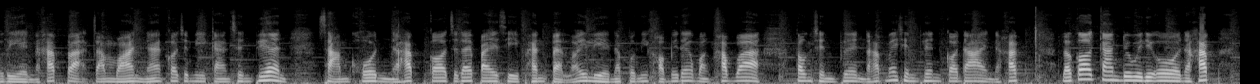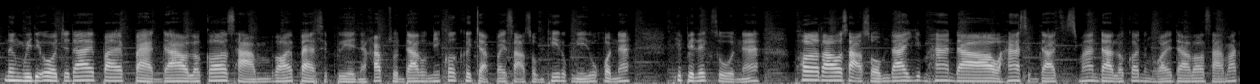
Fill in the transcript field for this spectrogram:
เหรียญนะครับ ประจำวันนะก็จะมีการเชิญเพื่อน 3 คนนะครับ ก็จะได้ไป 4,800 เหรียญนะตรงนี้เขาไม่ได้บังคับว่าต้องเชิญเพื่อนนะครับ ไม่เชิญเพื่อนก็ได้นะครับ แล้วก็การดูวิดีโอนะครับ1วิดีโอจะได้ไป 8 ดาว แล้วก็ 380 เหรียญนะครับ ส่วนดาวตรงนี้ก็็คือจะไปสะสมที่ตรงนี้ทุกคนนะ ที่เป็นเลขศูนย์นะ พอเราสะสมได้ 25 ดาว 50 ดาว 75 ดาว แล้วก็ 100 ดาว เราสามารถ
